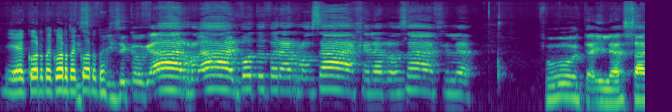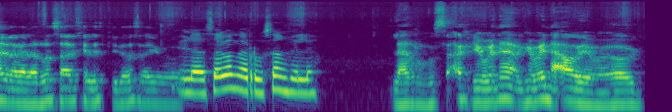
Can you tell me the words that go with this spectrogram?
Ya, corta, corta, Y- corta. Y dice como que, ah, ah, el voto es para Rosángela, Rosángela. Puta, y la salvan a la Rosángela Espinosa. La salvan a Rosángela, La Rosángela, qué buena, qué buen audio, weón.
